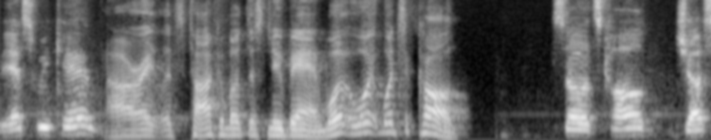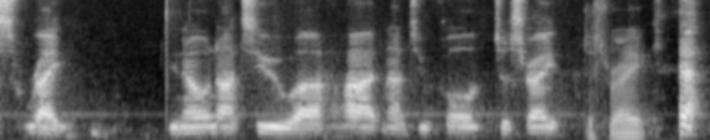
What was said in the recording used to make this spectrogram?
yes, we can. All right, let's talk about this new band. What, what what's it called? So it's called Just Right. You know, not too uh, hot, not too cold, just right. Just right. Yeah.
